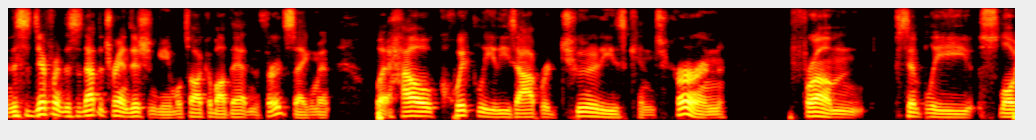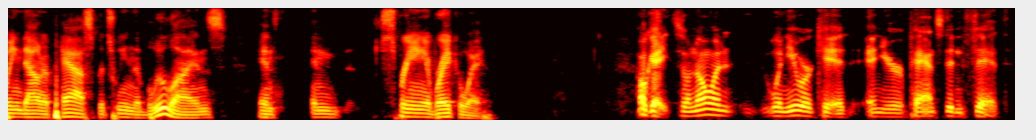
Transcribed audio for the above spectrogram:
and this is different. This is not the transition game. We'll talk about that in the third segment, but how quickly these opportunities can turn from simply slowing down a pass between the blue lines and and springing a breakaway. Okay, so no one when you were a kid and your pants didn't fit,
